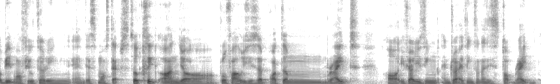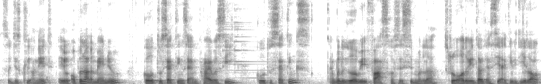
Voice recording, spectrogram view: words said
a bit more filtering and there's more steps. So click on your profile, which is the bottom right. Or if you're using Android, I think sometimes it's top right. So just click on it. It will open up a menu. Go to settings and privacy. Go to settings I'm going to go a bit fast because it's similar. Scroll all the way down, you can see activity log.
